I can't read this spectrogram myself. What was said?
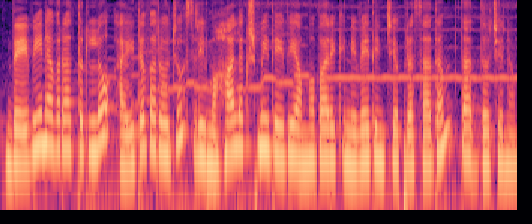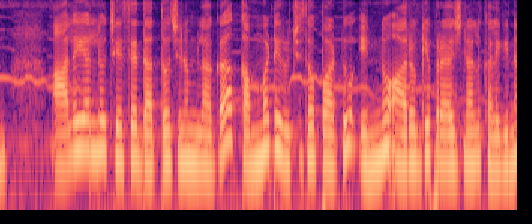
దేవీ నవరాత్రుల్లో ఐదవ రోజు శ్రీ మహాలక్ష్మీదేవి అమ్మవారికి నివేదించే ప్రసాదం దద్దోజనం ఆలయాల్లో చేసే దద్దోజనం లాగా కమ్మటి రుచితో పాటు ఎన్నో ఆరోగ్య ప్రయోజనాలు కలిగిన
